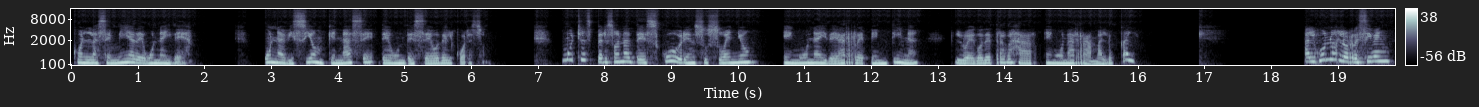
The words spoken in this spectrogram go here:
con la semilla de una idea, una visión que nace de un deseo del corazón. Muchas personas descubren su sueño en una idea repentina luego de trabajar en una rama local. Algunos lo reciben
